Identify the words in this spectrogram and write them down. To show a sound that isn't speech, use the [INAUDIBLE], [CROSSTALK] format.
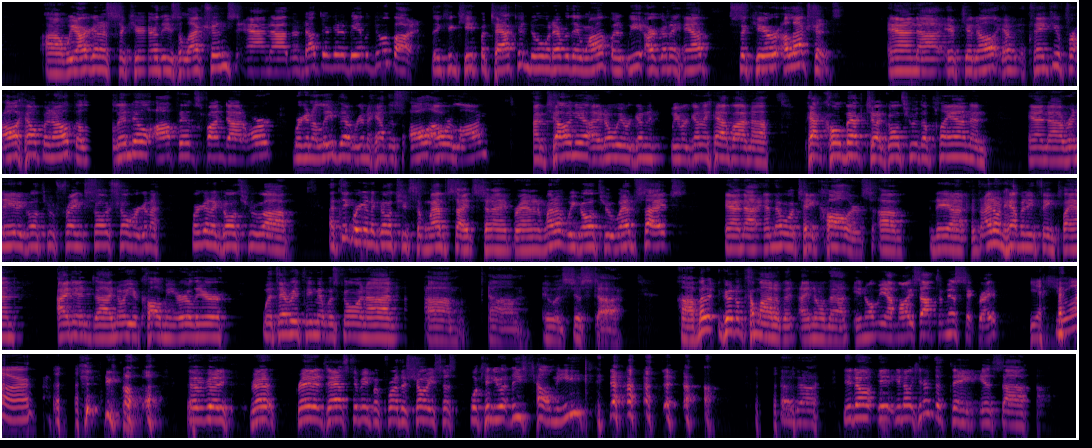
uh, we are going to secure these elections, and uh, there's nothing they're going to be able to do about it. They can keep attacking, doing whatever they want, but we are going to have secure elections. And uh, if you know, if, thank you for all helping out. The LindellOffenseFund.org. We're going to leave that. We're going to have this all hour long. I'm telling you, I know we were going to we were going to have on uh, Pat Colbeck to go through the plan and and uh, Renee to go through Frank's social. We're gonna we're gonna go through. Uh, I think we're gonna go through some websites tonight, Brandon. Why don't we go through websites and uh, and then we'll take callers. Um, they because I don't have anything planned. I didn't. uh, I know you called me earlier with everything that was going on. Um, um, it was just. Uh, uh, but good will come out of it. I know that. You know me. I'm always optimistic, right? Yes, you are. [LAUGHS] Everybody, Brandon's asking me before the show. He says, "Well, can you at least tell me?" [LAUGHS] and, uh, you know, it, you know. Here's the thing: is uh,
